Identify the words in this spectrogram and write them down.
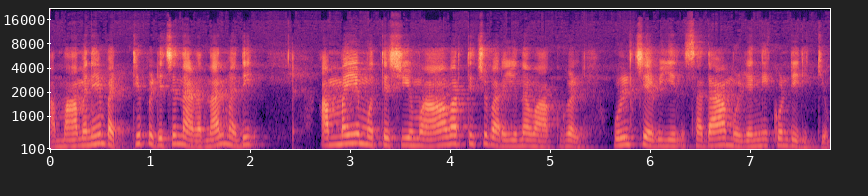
അമ്മാമനെയും പറ്റി പിടിച്ച് നടന്നാൽ മതി. അമ്മയും മുത്തശ്ശിയും ആവർത്തിച്ചു പറയുന്ന വാക്കുകൾ ഉൾച്ചെവിയിൽ സദാ മുഴങ്ങിക്കൊണ്ടിരിക്കും.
